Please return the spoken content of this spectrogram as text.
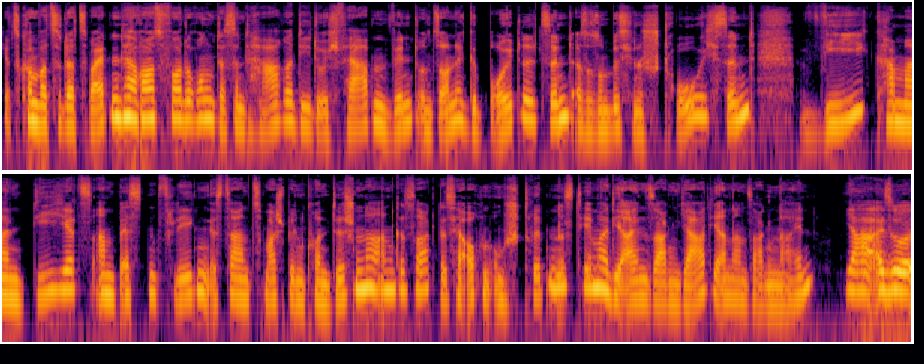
Jetzt kommen wir zu der zweiten Herausforderung. Das sind Haare, die durch Färben, Wind und Sonne gebeutelt sind, also so ein bisschen strohig sind. Wie kann man die jetzt am besten pflegen? Ist da zum Beispiel ein Conditioner angesagt? Das ist ja auch ein umstrittenes Thema. Die einen sagen ja, die anderen sagen nein. Ja, also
